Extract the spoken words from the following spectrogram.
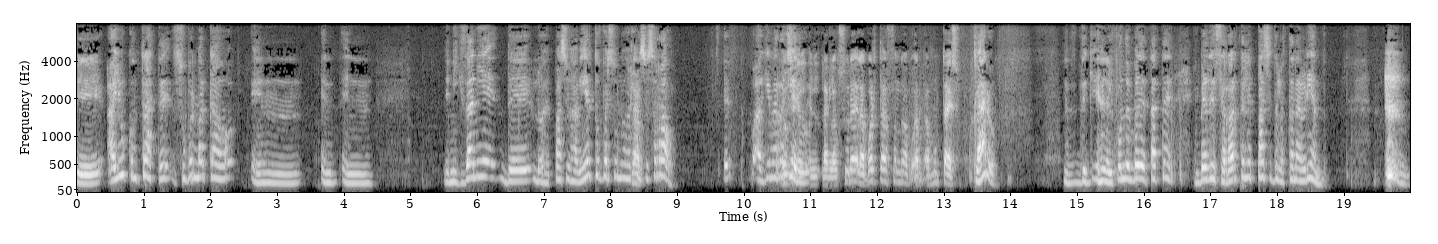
eh, hay un contraste súper marcado en, en, en, en Ixdanie de los espacios abiertos versus los Claro. espacios cerrados. Eh, ¿A qué me Entonces, refiero? el- el- la clausura de la puerta, al fondo, ap- ap- apunta a eso. Claro. De que en el fondo en vez de estarte, en vez de cerrarte el espacio te lo están abriendo.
